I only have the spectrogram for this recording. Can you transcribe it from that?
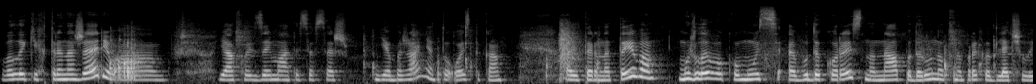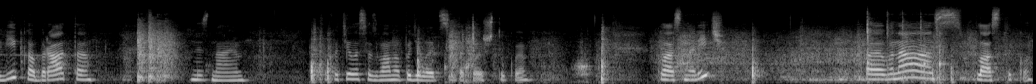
великих тренажерів, а якось займатися все ж є бажання, то ось така альтернатива. Можливо, комусь е, буде корисно на подарунок, наприклад, для чоловіка, брата. Не знаю. Хотілося з вами поділитися такою штукою. Класна річ. Е, Вона з пластику.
